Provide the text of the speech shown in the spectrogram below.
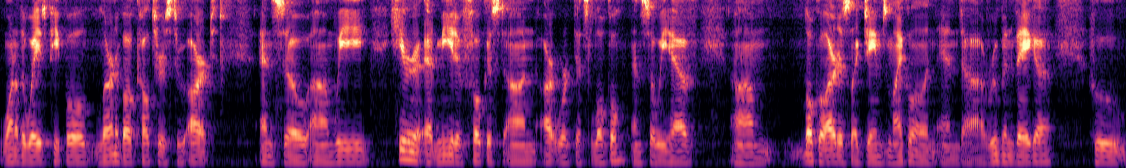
one of the ways people learn about culture is through art. And so um, we here at Mead have focused on artwork that's local, and so we have um, local artists like James Michael and, and uh, Ruben Vega, who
